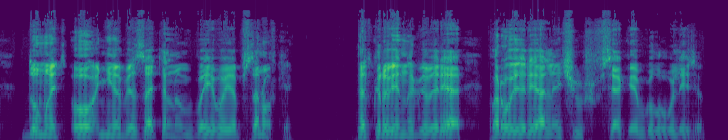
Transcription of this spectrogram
— думать о необязательном в боевой обстановке. Откровенно говоря, порой реальная чушь всякая в голову лезет.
